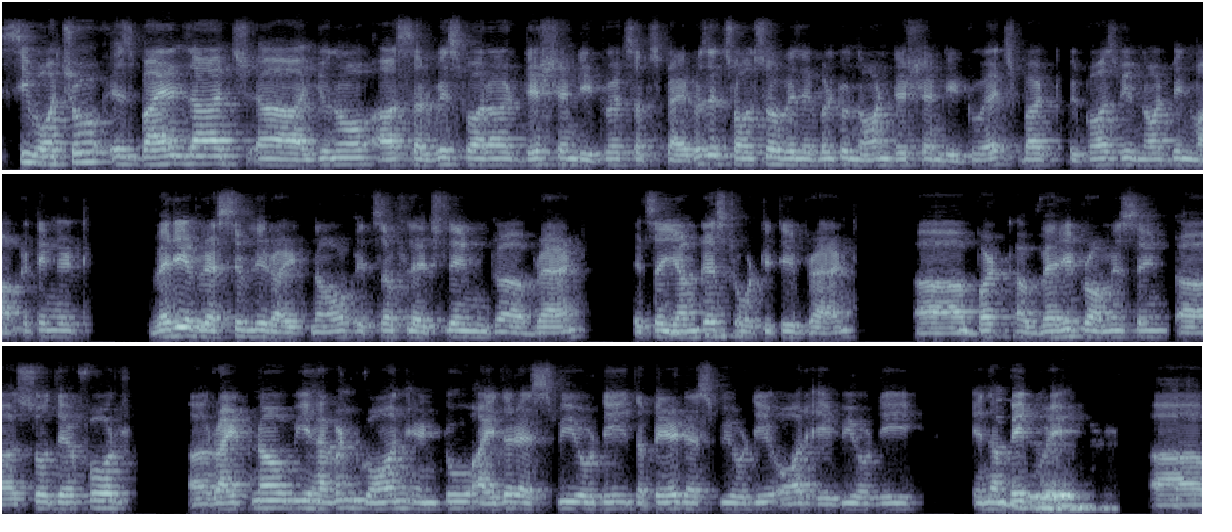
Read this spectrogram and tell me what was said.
See, Watcho is by and large, uh, you know, a service for our Dish and D2H subscribers. It's also available to non-Dish and D2H, but because we've not been marketing it very aggressively right now, it's a fledgling uh, brand. It's the youngest OTT brand, uh, but very promising. Uh, so therefore, uh, right now we haven't gone into either SVOD, the paid SVOD or AVOD in a big way. Uh,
